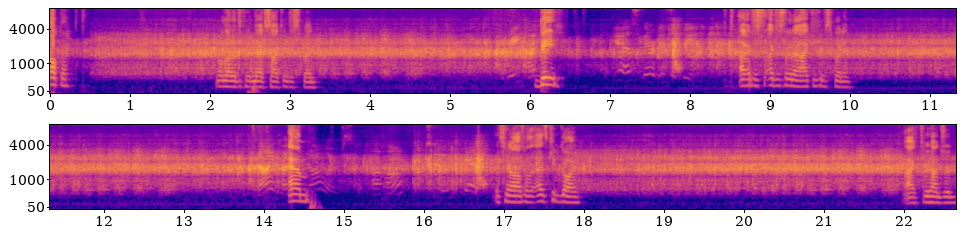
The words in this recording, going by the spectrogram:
Uh-huh. Okay. No letter to pick next, so I can just spin. 300. B. Yes, there is a B. I just, I just figured out I can keep spinning. M. dollars. Uh-huh. Two Let's. Let's keep going. Alright, 300.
